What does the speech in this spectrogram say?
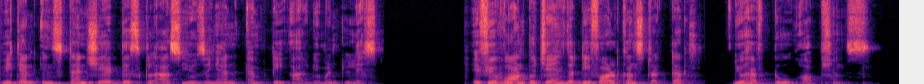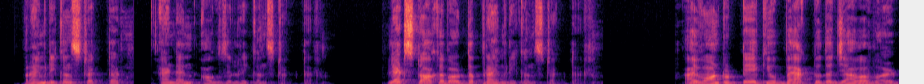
we can instantiate this class using an empty argument list. If you want to change the default constructor, you have two options, primary constructor and an auxiliary constructor. Let's talk about the primary constructor. I want to take you back to the Java world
